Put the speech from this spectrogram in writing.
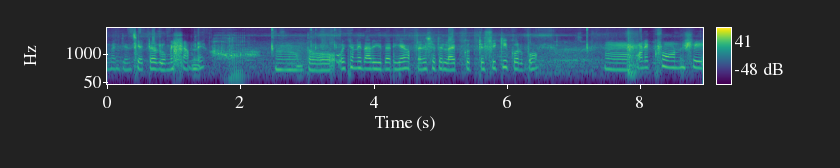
ইমার্জেন্সি একটা রুমের সামনে। তো ওইখানে দাঁড়িয়ে দাঁড়িয়ে আপনাদের সাথে লাইভ করতেছি, কি করব? অনেকক্ষণ সেই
